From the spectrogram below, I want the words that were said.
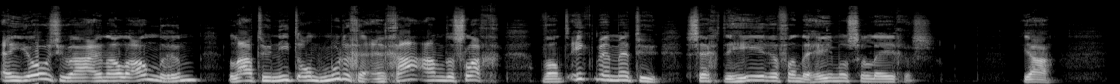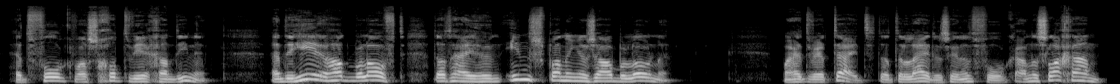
en Jozua en alle anderen, laat u niet ontmoedigen en ga aan de slag, want ik ben met u, zegt de Heere van de hemelse legers. Ja, het volk was God weer gaan dienen, en de Heere had beloofd dat hij hun inspanningen zou belonen maar het werd tijd dat de leiders en het volk aan de slag gaan.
